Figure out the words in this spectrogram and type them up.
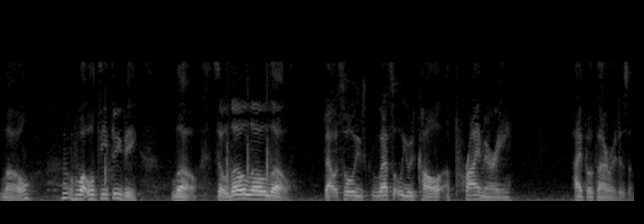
Low. what will T3 be? Low. So low, low, low. That was what we, that's what we would call a primary hypothyroidism.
